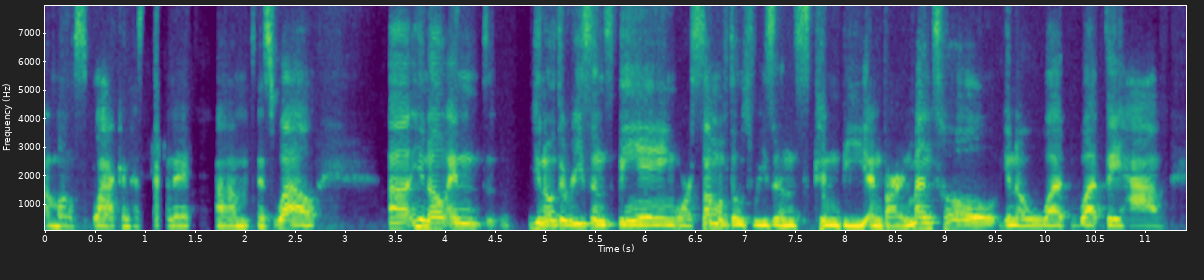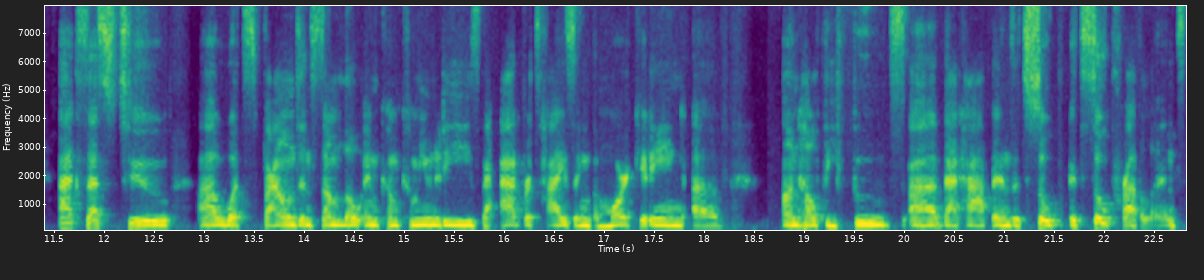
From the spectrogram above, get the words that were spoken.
amongst Black and Hispanic um, as well. Uh, you know, and you know the reasons being, or some of those reasons can be environmental. You know what what they have access to, uh, what's found in some low income communities, the advertising, the marketing of unhealthy foods uh, that happens. It's so it's so prevalent.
